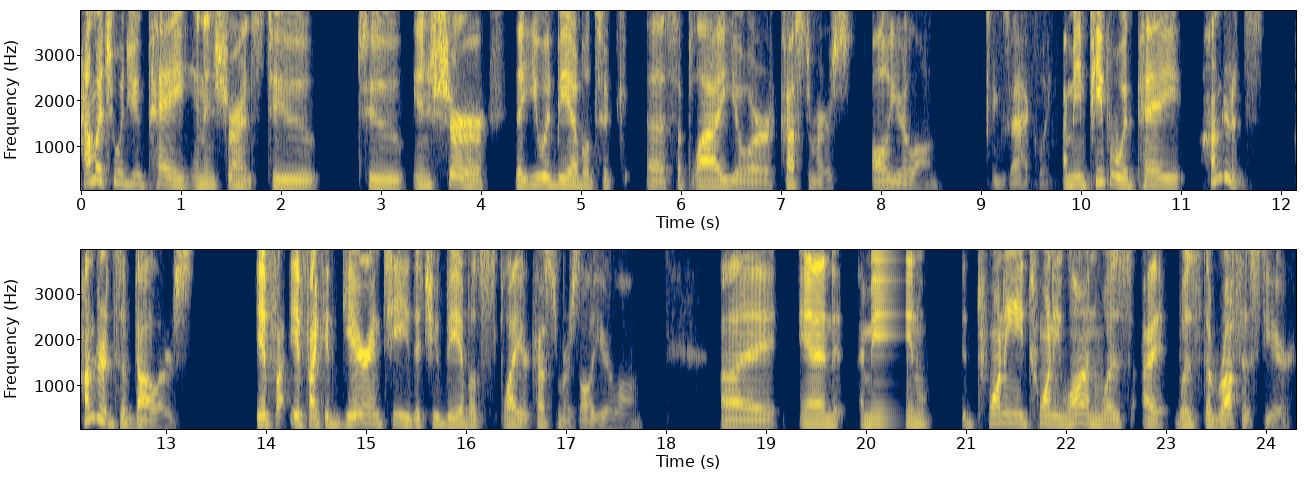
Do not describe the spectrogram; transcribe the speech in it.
how much would you pay in insurance to to ensure that you would be able to uh, supply your customers all year long? Exactly. I mean people would pay hundreds hundreds of dollars if if i could guarantee that you'd be able to supply your customers all year long. Uh and i mean 2021 was i was the roughest year.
